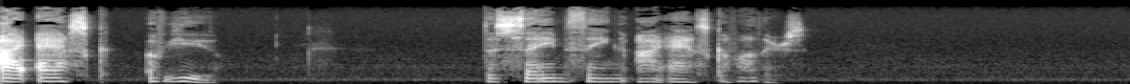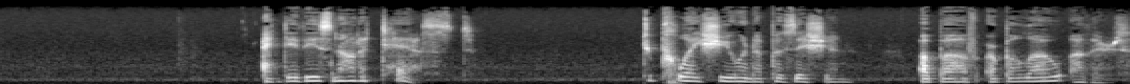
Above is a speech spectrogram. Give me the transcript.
I ask of you the same thing I ask of others. And it is not a test to place you in a position above or below others.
